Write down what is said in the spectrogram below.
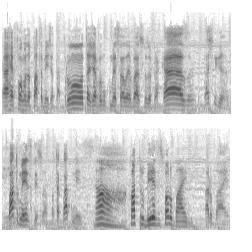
a, a reforma do apartamento já tá pronta, já vamos começar a levar as coisas pra casa. Tá chegando. Quatro meses, pessoal. Falta quatro meses Ah, quatro meses fora o baile. Para o baile,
